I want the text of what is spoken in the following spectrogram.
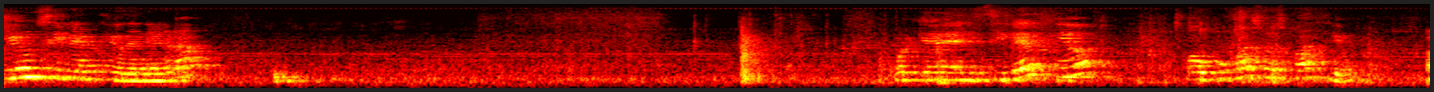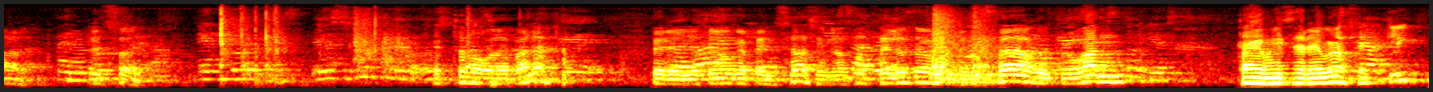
y un silencio de negra. Porque el silencio ocupa su espacio, Ahora, pero no eso. Entonces, es lo que os Esto no vale porque Pero yo tengo que pensar, si no hacerlo sabéis tengo que pensar, voy lo probando. Hasta que mi cerebro hace clic.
